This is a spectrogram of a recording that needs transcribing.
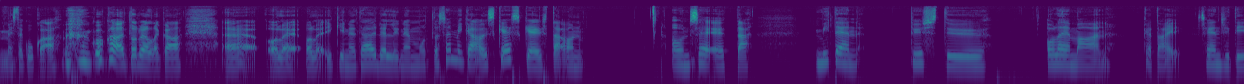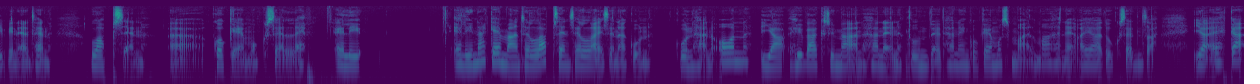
meistä kukaan, kukaan todellakaan ää, ole, ole ikinä täydellinen, mutta se mikä olisi keskeistä on, on se, että miten pystyy olemaan tai sensitiivinen sen lapsen ää, kokemukselle. Eli, eli näkemään sen lapsen sellaisena kuin kun hän on ja hyväksymään hänen tunteet, hänen kokemusmaailmaa, hänen ajatuksensa. Ja, ehkä,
